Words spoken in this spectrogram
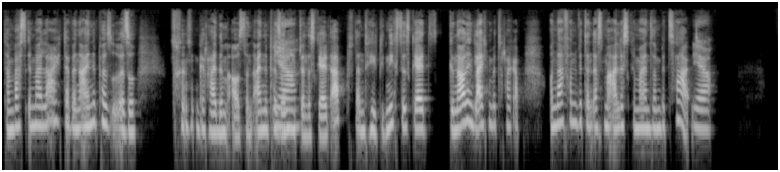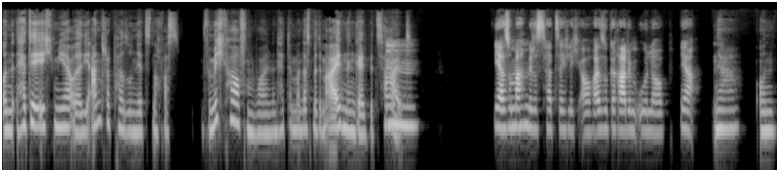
dann war es immer leichter, wenn eine Person, also gerade im Ausland, eine Person ja. hebt dann das Geld ab, dann hebt die nächste das Geld genau den gleichen Betrag ab und davon wird dann erstmal alles gemeinsam bezahlt. Ja. Und hätte ich mir oder die andere Person jetzt noch was für mich kaufen wollen, dann hätte man das mit dem eigenen Geld bezahlt. Mhm. Ja, so machen wir das tatsächlich auch. Also gerade im Urlaub, ja. Ja, und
